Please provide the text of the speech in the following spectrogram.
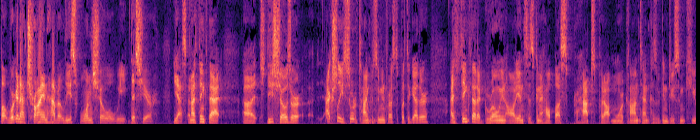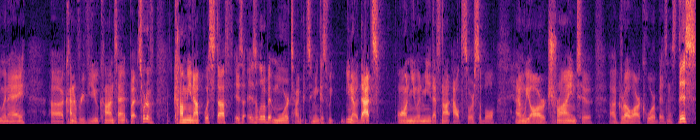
but we're going to try and have at least one show a week this year. Yes, and I think that uh, these shows are actually sort of time consuming for us to put together. I think that a growing audience is going to help us perhaps put out more content because we can do some Q and A, uh, kind of review content. But sort of coming up with stuff is is a little bit more time consuming because we, you know, that's on you and me. That's not outsourceable, and we are trying to uh, grow our core business. This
